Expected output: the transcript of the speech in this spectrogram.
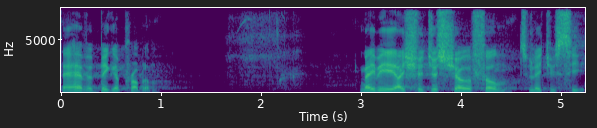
they have a bigger problem. Maybe I should just show a film to let you see.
